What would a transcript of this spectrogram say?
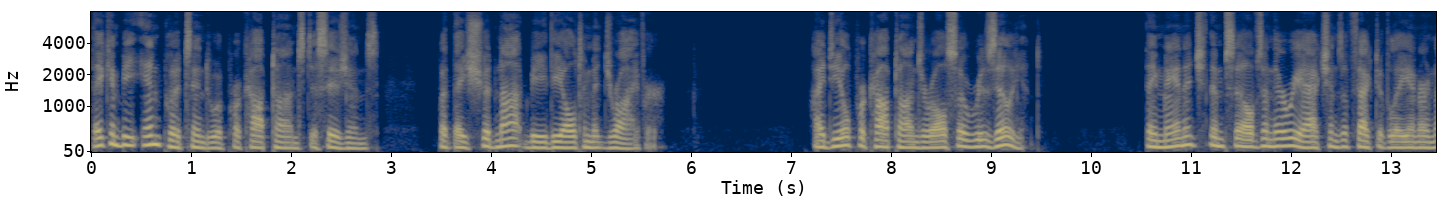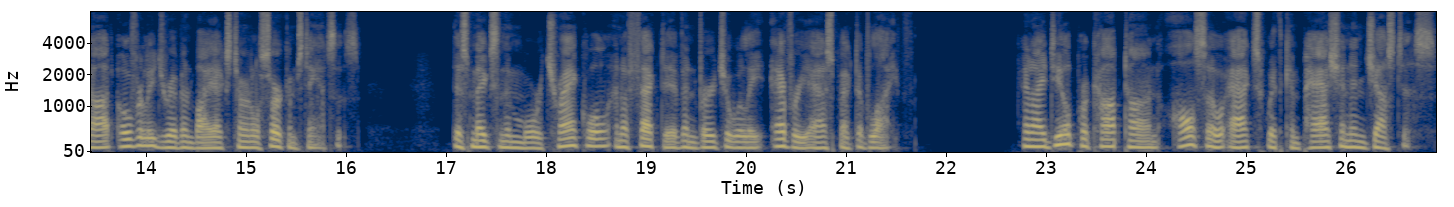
They can be inputs into a Prokopton's decisions, but they should not be the ultimate driver. Ideal Prokoptons are also resilient. They manage themselves and their reactions effectively and are not overly driven by external circumstances. This makes them more tranquil and effective in virtually every aspect of life. An ideal Prokopton also acts with compassion and justice.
